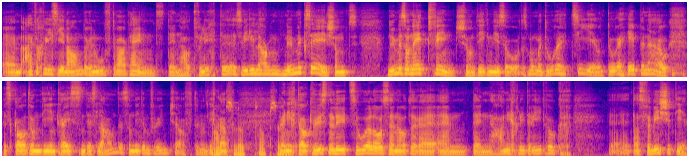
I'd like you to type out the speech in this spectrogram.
ähm, einfach weil sie einen anderen Auftrag haben, dann halt vielleicht äh, eine Weile lang nicht mehr siehst und nicht mehr so nett findest und irgendwie so, das muss man durchziehen und durchheben auch. Es geht um die Interessen des Landes und nicht um Freundschaften. Und ich absolut, glaub, absolut. wenn ich da gewissen Leuten zuhöre, oder, äh, ähm, dann habe ich ein bisschen den Eindruck, äh, das vermischen die.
